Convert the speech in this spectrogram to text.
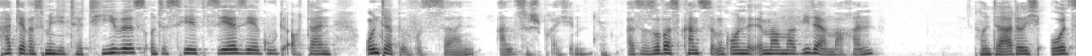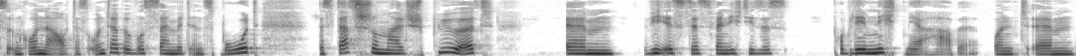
hat ja was Meditatives und es hilft sehr, sehr gut, auch dein Unterbewusstsein anzusprechen. Also sowas kannst du im Grunde immer mal wieder machen. Und dadurch holst du im Grunde auch das Unterbewusstsein mit ins Boot, dass das schon mal spürt, ähm, wie ist es, wenn ich dieses Problem nicht mehr habe. Und ähm,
